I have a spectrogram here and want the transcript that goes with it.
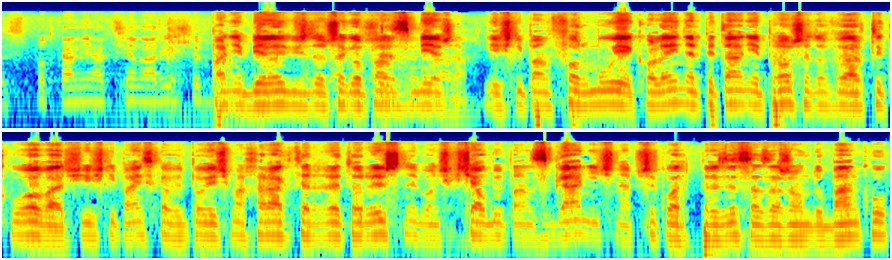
e, spotkanie akcjonariuszy. Panie. Bielewicz, do czego pan zmierza? Jeśli pan formułuje kolejne pytanie, proszę to wyartykułować. Jeśli pańska wypowiedź ma charakter retoryczny, bądź chciałby pan zganić na przykład prezesa zarządu banku,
